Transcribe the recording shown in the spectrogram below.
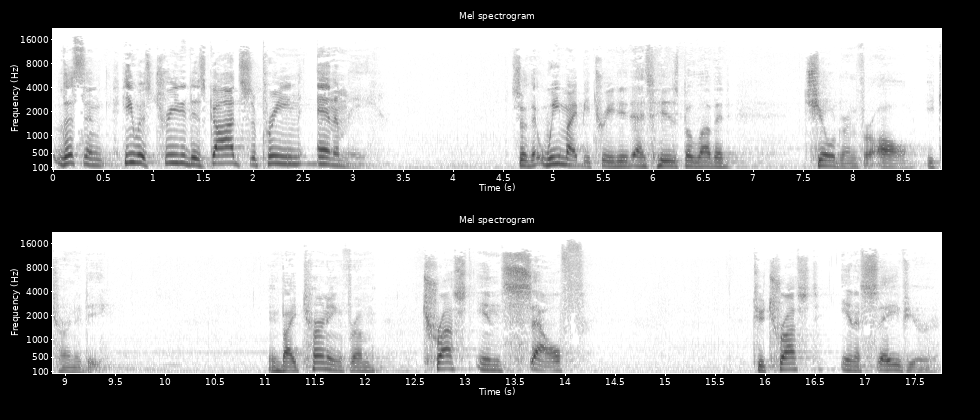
listen, he was treated as God's supreme enemy so that we might be treated as his beloved children for all eternity. And by turning from trust in self to trust in a Savior,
